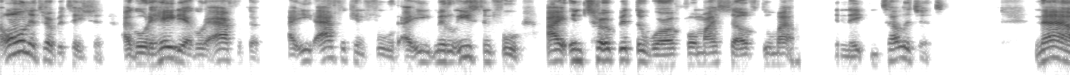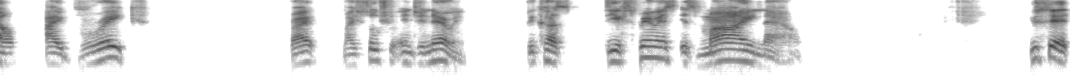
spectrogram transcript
own interpretation. I go to Haiti, I go to Africa. I eat African food, I eat Middle Eastern food. I interpret the world for myself through my innate intelligence. Now I break, right, my social engineering because the experience is mine now. You said,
